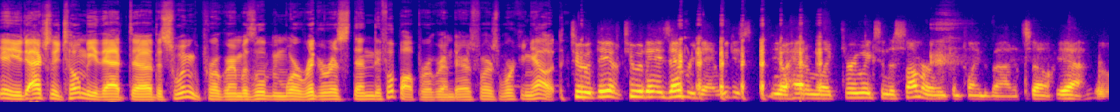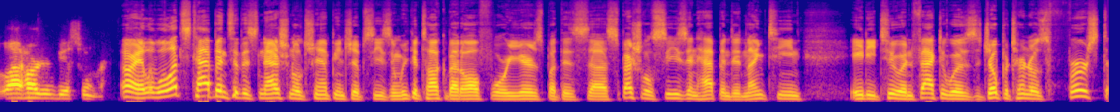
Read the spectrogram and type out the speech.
Yeah, you actually told me that uh, the swimming program was a little bit more rigorous than the football program there as far as working out. Two, they have two days every day. We just, you know, had them like three weeks in the summer and we complained about it. So, yeah, a lot harder to be a swimmer. All right, well, let's tap into this national championship season. We could talk about all four years, but this uh, special season happened in 1982. In fact, it was Joe Paterno's first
